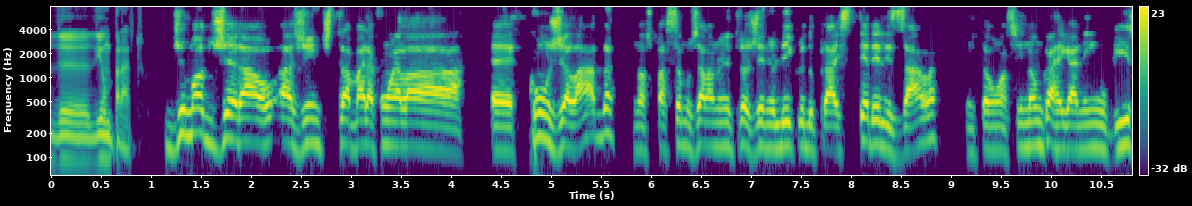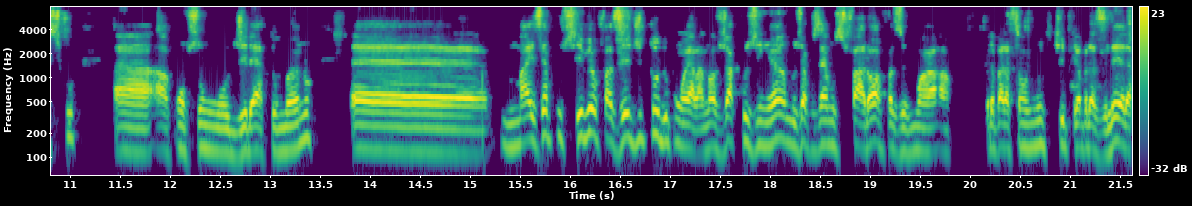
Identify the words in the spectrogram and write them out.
de, de um prato? De modo geral, a gente trabalha com ela é, congelada, nós passamos ela no nitrogênio líquido para esterilizá-la, então, assim, não carregar nenhum risco ao consumo direto humano. É, mas é possível fazer de tudo com ela. Nós já cozinhamos, já fizemos farofas, uma preparação muito típica brasileira,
